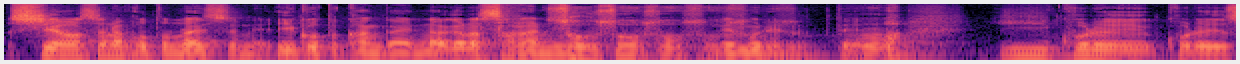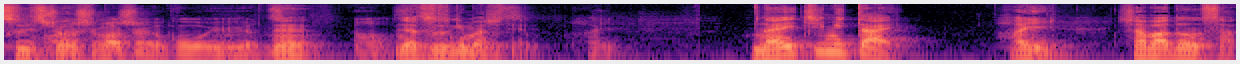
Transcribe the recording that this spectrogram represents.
幸せなことないですよね。いいこと考えながらさらにそうそうそうそう。眠れるって、うん。あいいこれこれ推奨しましょうよ、こういうやつ、ね。あじゃあ続きまして。はい。内地みたい。はいシャバドゥンさん。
